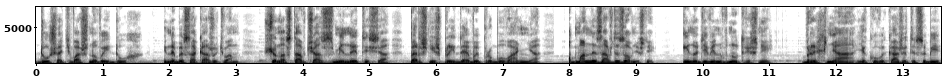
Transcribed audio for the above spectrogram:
душать ваш новий дух. І небеса кажуть вам, що настав час змінитися, перш ніж прийде випробування. Обман не завжди зовнішній, іноді він внутрішній. Брехня, яку ви кажете собі,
